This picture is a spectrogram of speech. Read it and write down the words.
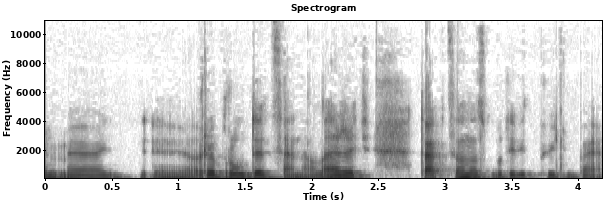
е, е, ребру ДЦ належить. Так, це у нас буде відповідь Б.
